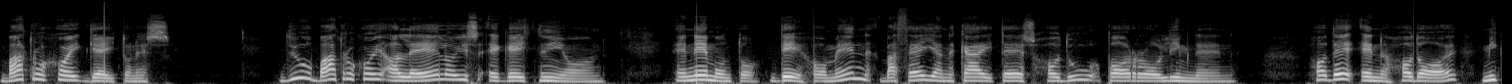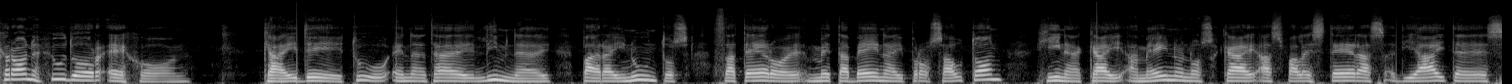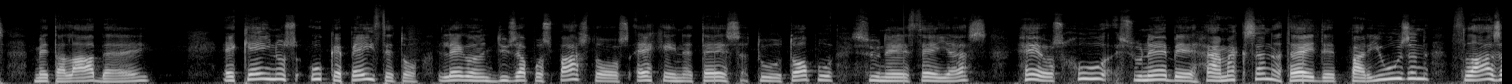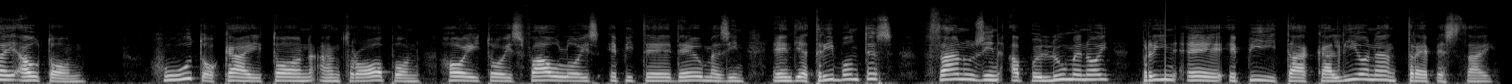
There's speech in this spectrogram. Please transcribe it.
Batrochoi geitones. Du batrochoi alleelois geitnion. Enemonto de homen batheian kai tes hodu porro limnen. Hode en hodoe mikron hudor echon. Kai de tu en tai limnei para inuntos sateroe metabenai prosauton hina kai amenonos kai asfalesteras diaites metalabei. Ekeinos uk epeitheto legon dysapospastos echen tes tu topu sunetheias heos hu sunebe hamaxan teide pariusen thlasai auton. Hu to kai ton anthropon hoitois faulois epitedeumasin endiatribontes thanus in apollumenoi prin e epita calionan trepestai.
